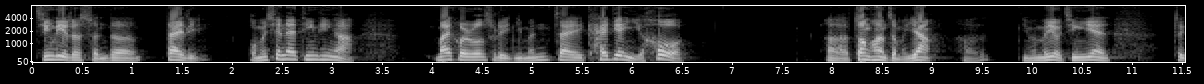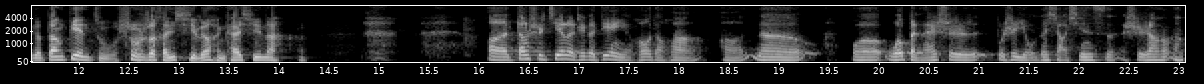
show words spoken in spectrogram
经历了神的带领。我们现在听听啊，Michael Rosely，你们在开店以后，呃，状况怎么样啊？你们没有经验，这个当店主是不是很喜乐、很开心呢？呃，当时接了这个店以后的话，啊、那。我我本来是不是有个小心思，是让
